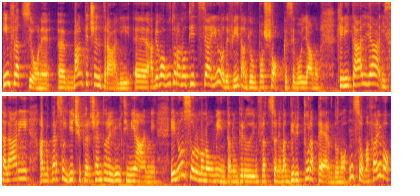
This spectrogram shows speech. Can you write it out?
Inflazione, eh, banche centrali, eh, abbiamo avuto la notizia, io l'ho definita anche un po' shock se vogliamo, che in Italia i salari hanno perso il 10% negli ultimi anni. E non solo non aumentano in periodo di inflazione ma addirittura perdono, insomma faremo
